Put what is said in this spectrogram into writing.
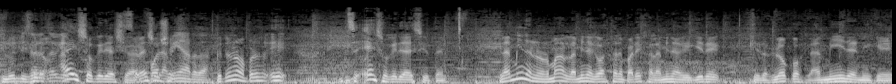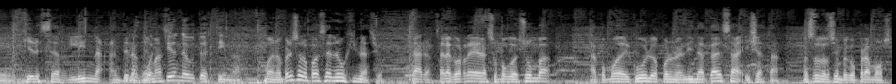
Pero Salazar a eso quería llegar. se a eso fue a la mierda. Pero no, pero eh, eso quería decirte. La mina normal, la mina que va a estar en pareja, la mina que quiere que los locos la miren y que quiere ser linda ante Una los demás. cuestión de autoestima. Bueno, pero eso lo puede hacer en un gimnasio. Claro. Sale a correr, hace un poco de zumba, acomoda el culo, pone una linda calza y ya está. Nosotros siempre compramos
